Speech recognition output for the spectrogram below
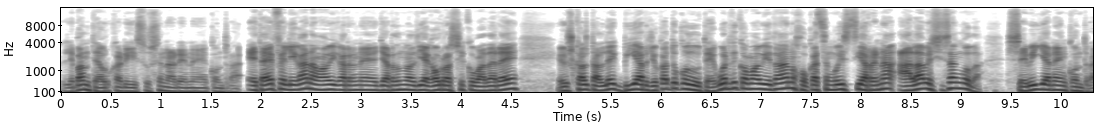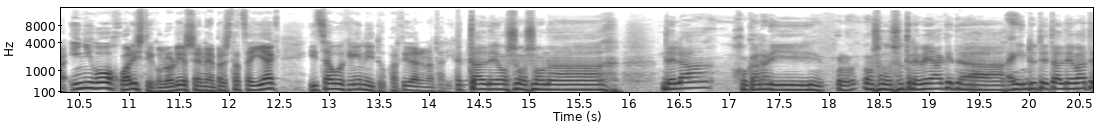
Levante aurkari zuzenaren eh, kontra. Eta F Ligan amabigarren eh, jardunaldia gaur hasiko badare, Euskal Taldek bihar jokatuko dute. Guerdiko amabietan jokatzen goiztiarrena alabes izango da, Sevillaren kontra. Inigo Juaristi, Gloriosen eh, prestatzaileak hitz hauek egin ditu partidaren ataria. talde oso oso ona dela, jokalari bueno, oso oso trebeak eta egin dute talde bat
